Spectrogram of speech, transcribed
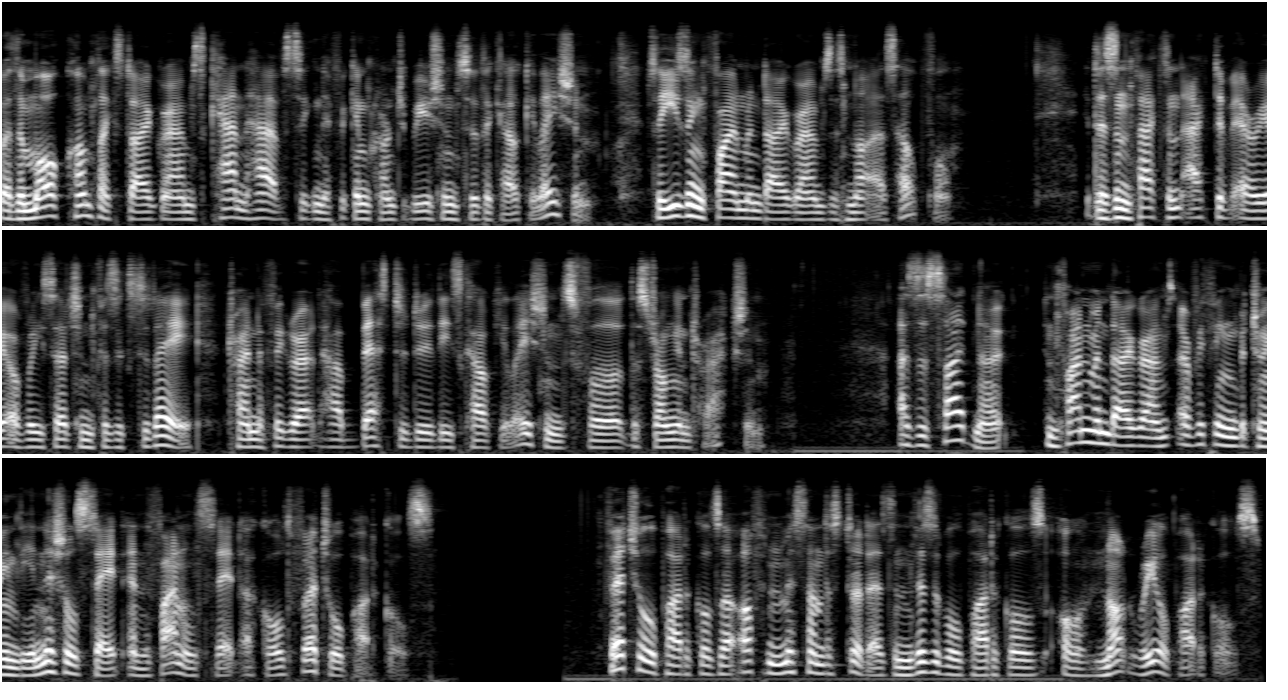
where the more complex diagrams can have significant contributions to the calculation, so using Feynman diagrams is not as helpful. It is in fact an active area of research in physics today, trying to figure out how best to do these calculations for the strong interaction. As a side note, in Feynman diagrams everything between the initial state and the final state are called virtual particles. Virtual particles are often misunderstood as invisible particles or not real particles,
